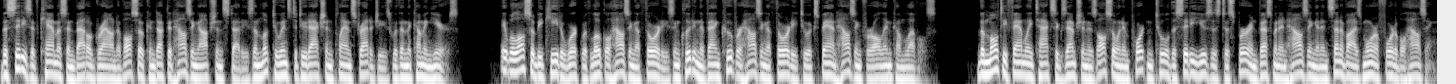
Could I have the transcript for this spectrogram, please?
The cities of Camas and Battle Ground have also conducted housing option studies and look to institute action plan strategies within the coming years. It will also be key to work with local housing authorities, including the Vancouver Housing Authority, to expand housing for all income levels. The multifamily tax exemption is also an important tool the city uses to spur investment in housing and incentivize more affordable housing.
